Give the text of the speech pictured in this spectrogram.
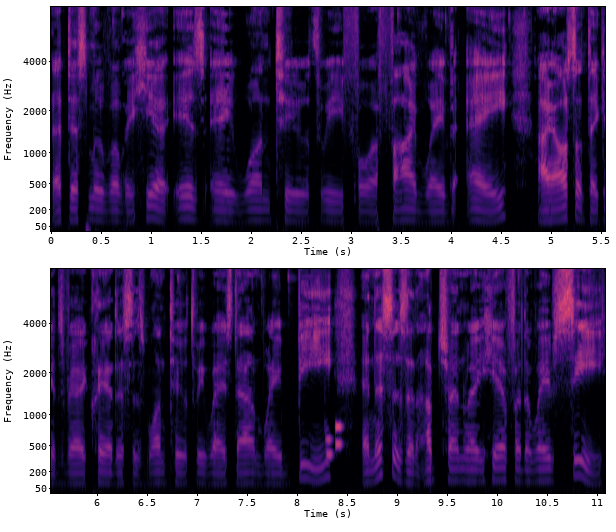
that this move over here is a one, two, three, four, five wave A. I also think it's very clear this is one, two, three waves down wave B, and this is an uptrend right here for the wave C.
